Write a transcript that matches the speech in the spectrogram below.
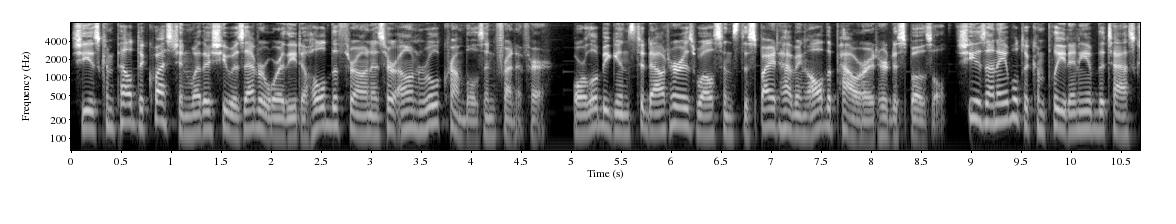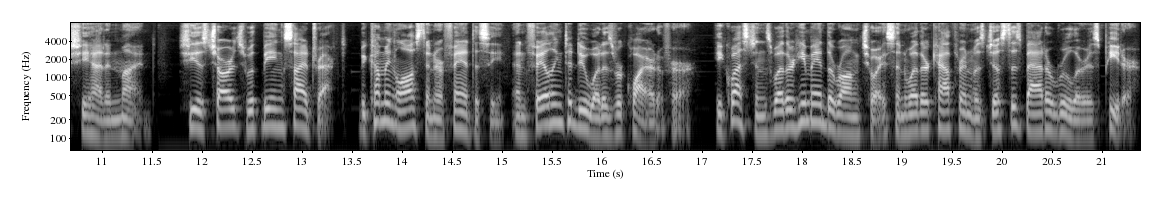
She is compelled to question whether she was ever worthy to hold the throne as her own rule crumbles in front of her. Orlo begins to doubt her as well since despite having all the power at her disposal, she is unable to complete any of the tasks she had in mind. She is charged with being sidetracked, becoming lost in her fantasy, and failing to do what is required of her. He questions whether he made the wrong choice and whether Catherine was just as bad a ruler as Peter.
